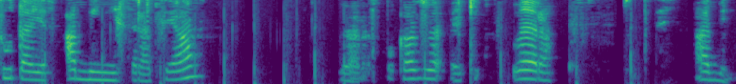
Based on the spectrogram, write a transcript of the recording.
Tutaj jest administracja. Zaraz pokażę. Tutaj admin.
